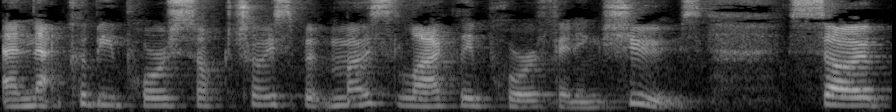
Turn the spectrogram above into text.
And that could be poor sock choice, but most likely poor fitting shoes. So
